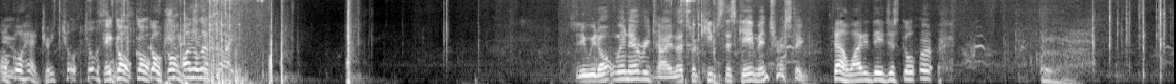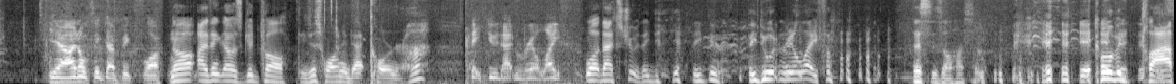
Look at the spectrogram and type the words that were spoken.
Oh, go ahead, Drake. Kill, kill the Okay, go, go, Go, go, shoot on the left side. See, we don't win every time. That's what keeps this game interesting. Yeah, why did they just go? Uh? Yeah, I don't think that big flock. No, I think that was a good call. They just wanted that corner, huh? They do that in real life. Well, that's true. They do. Yeah, they do. They do it in real life. this is awesome. COVID clap.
